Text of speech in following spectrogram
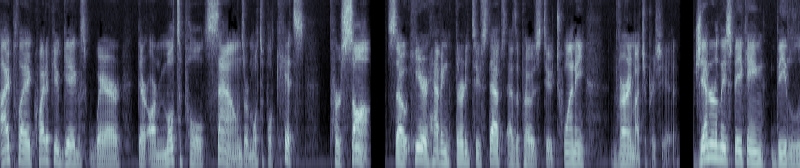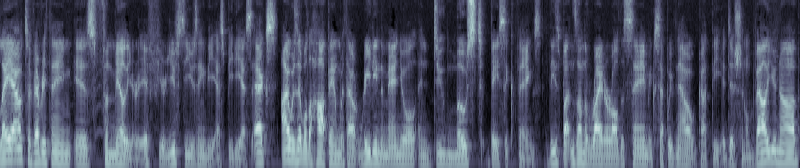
I play quite a few gigs where there are multiple sounds or multiple kits per song. So here, having 32 steps as opposed to 20, very much appreciated. Generally speaking, the layout of everything is familiar if you're used to using the SPDSX. I was able to hop in without reading the manual and do most basic things. These buttons on the right are all the same, except we've now got the additional value knob.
